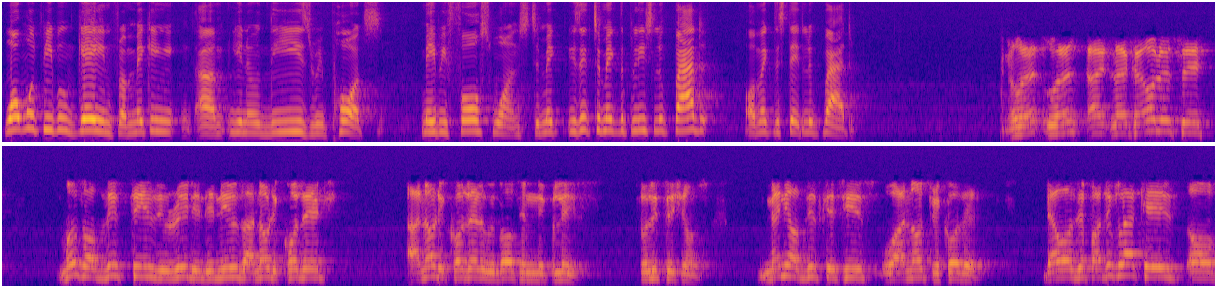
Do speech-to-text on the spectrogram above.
what would people gain from making, um, you know, these reports, maybe false ones, to make, is it to make the police look bad or make the state look bad? Well, well I, like I always say, most of these things you read in the news are not recorded, are not recorded with us in the police, police stations. Many of these cases were not recorded. There was a particular case of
